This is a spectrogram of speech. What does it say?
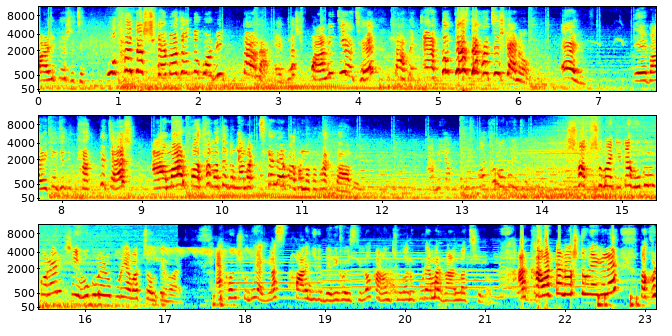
বাড়িতে এসেছে। কোথায় তার সেবা যত্ন করবি? তা না এক গ্লাস পানি চেয়েছে তাতে এত তেজ দেখাচ্ছিস কেন? এই এ বাড়িতে যদি থাকতে চাস আমার কথা মতো এবং আমার ছেলের কথা মতো থাকতে হবে। আমি সব সময় যেটা হুকুম করেন, সেই হুকুমের উপরে আমার চলতে হয়। এখন শুধু এক গ্লাস পানি দিতে দেরি হয়েছিল, কারণ চুলার উপরে আমার রান্না ছিল। আর খাবারটা নষ্ট হয়ে গেলে তখন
